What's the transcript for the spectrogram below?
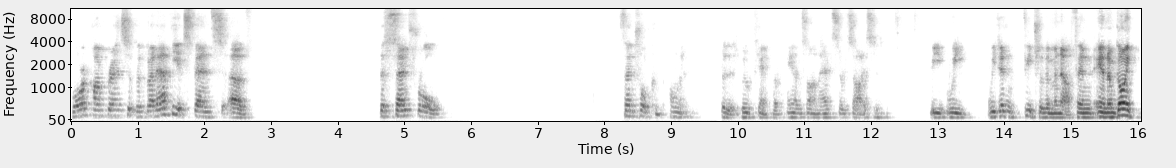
more comprehensive, but at the expense of the central central component for this boot camp of hands-on exercises. We we we didn't feature them enough, and and I'm going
